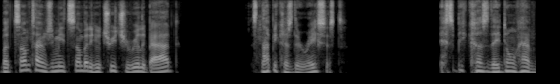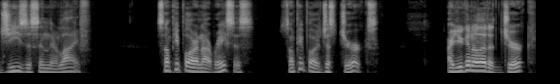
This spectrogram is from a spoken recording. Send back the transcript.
But sometimes you meet somebody who treats you really bad. It's not because they're racist. It's because they don't have Jesus in their life. Some people are not racist, some people are just jerks. Are you going to let a jerk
